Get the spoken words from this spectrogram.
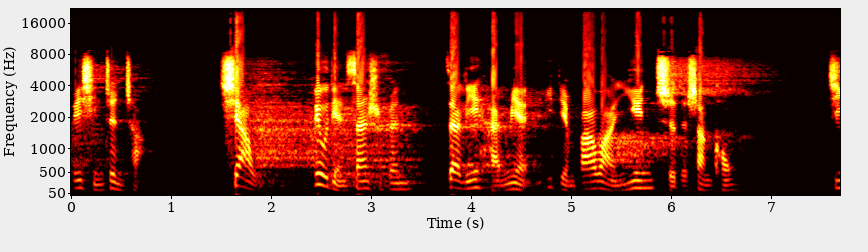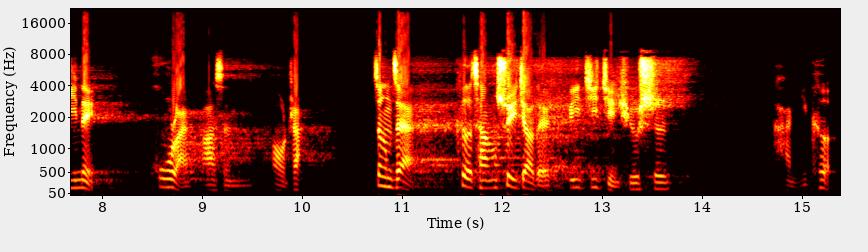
飞行正常。下午六点三十分，在离海面一点八万英尺的上空，机内忽然发生爆炸。正在客舱睡觉的飞机检修师卡尼克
